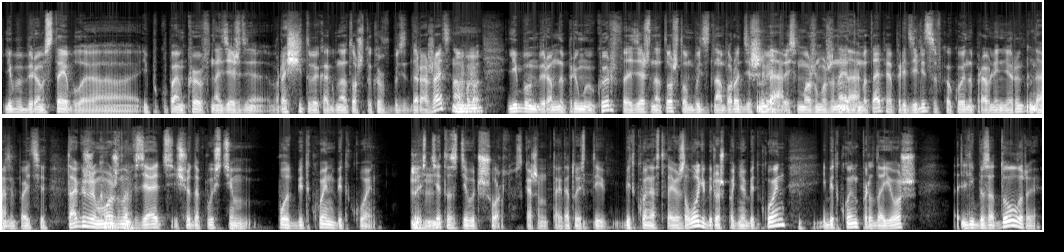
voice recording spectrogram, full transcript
Либо берем стейблы э, и покупаем curve в надежде, рассчитывая как бы на то, что curve будет дорожать, наоборот. Угу. Либо мы берем напрямую прямую курс в надежде на то, что он будет, наоборот, дешевле. Да. То есть, можем уже на да. этом этапе определиться, в какое направление рынка да. будем пойти. Также Круто. можно взять еще, допустим, под биткоин биткоин. То есть, это сделать шорт, скажем тогда. То есть, ты биткоин оставишь залоги, берешь под него биткоин, и биткоин продаешь либо за доллары,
